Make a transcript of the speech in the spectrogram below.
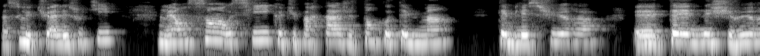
parce que tu as les outils. Mm. Mais on sent aussi que tu partages ton côté humain, tes blessures, euh, mm. tes déchirures,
